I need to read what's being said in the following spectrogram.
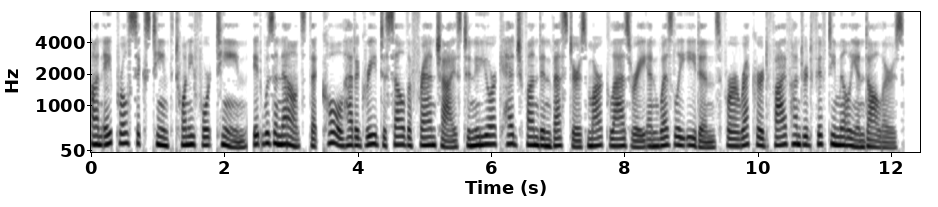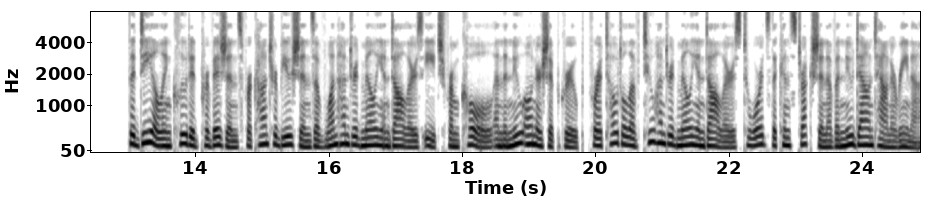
On April 16, 2014, it was announced that Kohl had agreed to sell the franchise to New York hedge fund investors Mark Lasry and Wesley Edens for a record $550 million. The deal included provisions for contributions of $100 million each from Kohl and the new ownership group, for a total of $200 million towards the construction of a new downtown arena.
